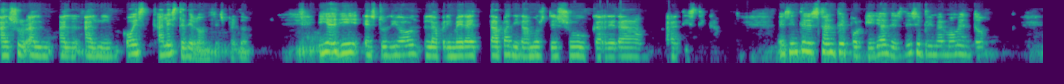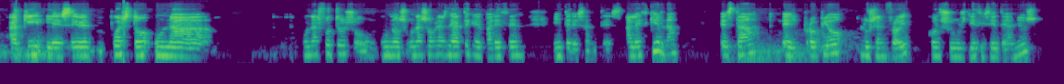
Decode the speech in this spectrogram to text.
al, sur, al, oeste, al este de Londres, perdón. Y allí estudió la primera etapa, digamos, de su carrera artística. Es interesante porque ya desde ese primer momento, aquí les he puesto una, unas fotos o unos, unas obras de arte que me parecen interesantes. A la izquierda está el propio Lucien Freud con sus 17 años,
